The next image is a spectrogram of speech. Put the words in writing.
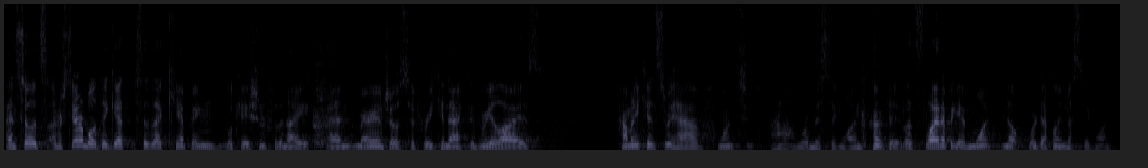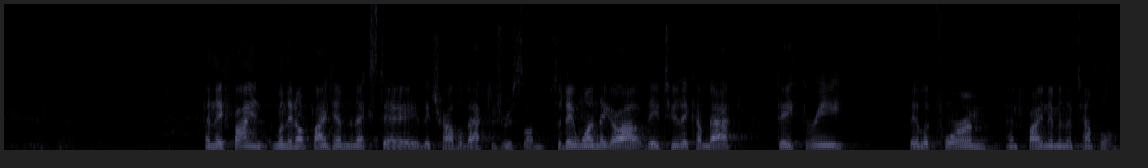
and so it's understandable that they get to the camping location for the night, and Mary and Joseph reconnect and realize how many kids do we have? One, two, ah, oh, we're missing one. okay, let's line up again. One, nope, we're definitely missing one. And they find, when they don't find him the next day, they travel back to Jerusalem. So day one, they go out. Day two, they come back. Day three, they look for him and find him in the temple.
